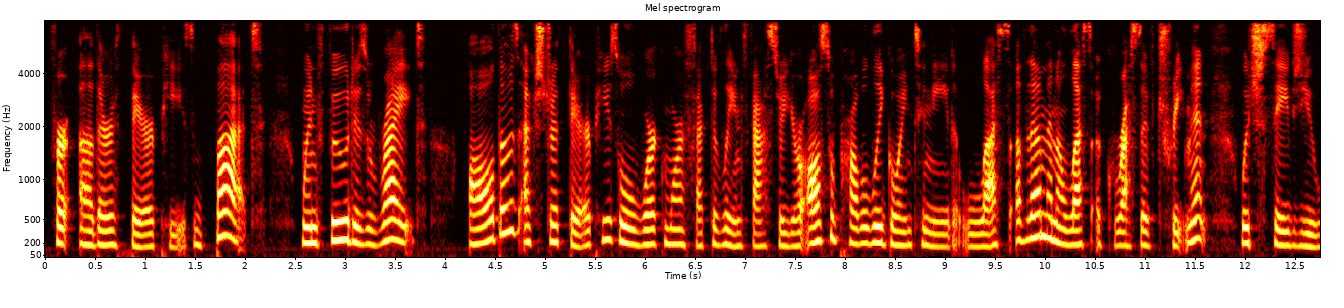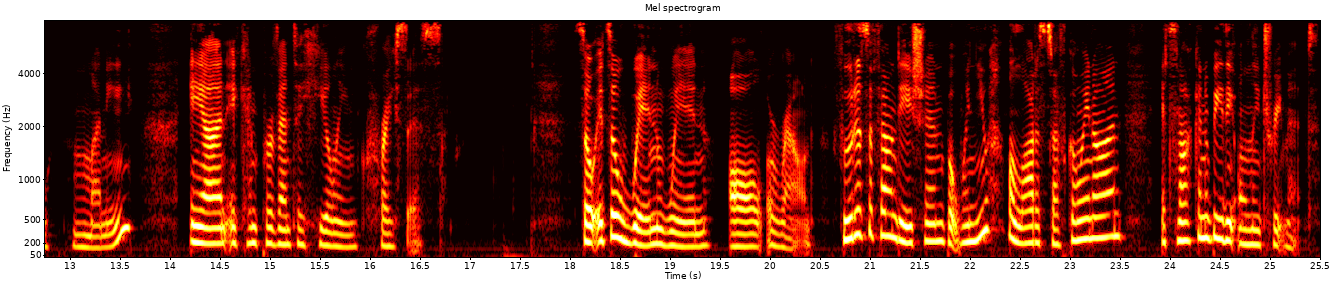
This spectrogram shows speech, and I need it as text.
for other therapies, but when food is right, all those extra therapies will work more effectively and faster. You're also probably going to need less of them and a less aggressive treatment, which saves you money and it can prevent a healing crisis. So it's a win win all around. Food is a foundation, but when you have a lot of stuff going on, it's not going to be the only treatment.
